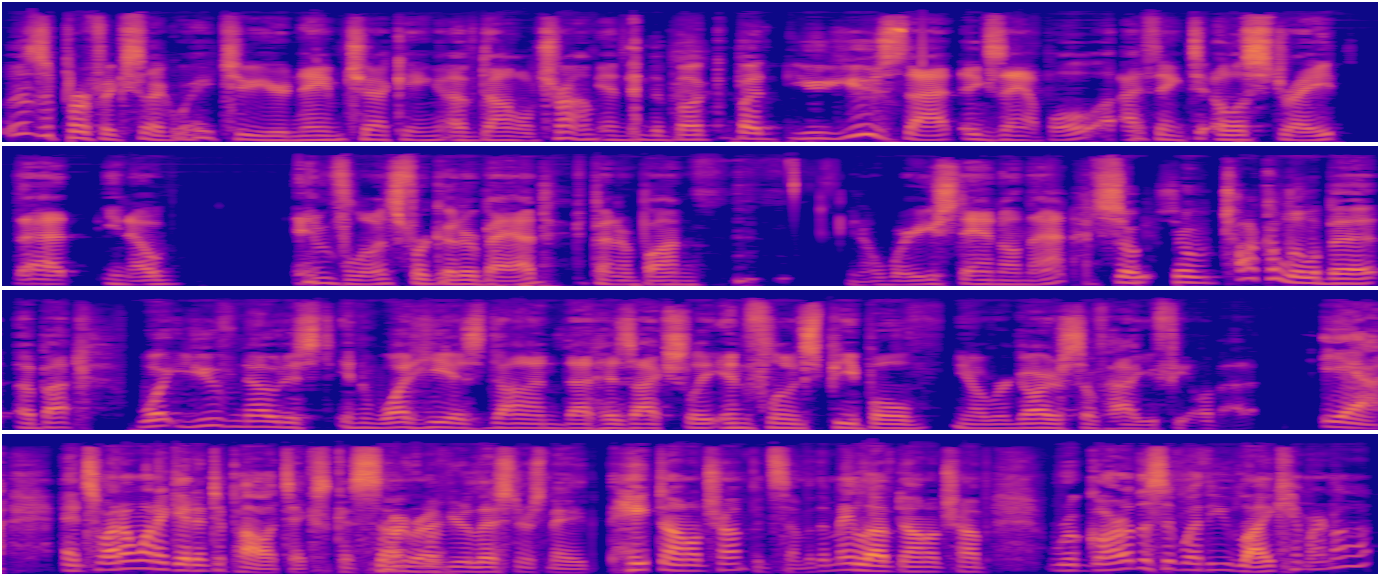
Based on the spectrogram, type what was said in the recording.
Well, this is a perfect segue to your name checking of Donald Trump in the book, but you use that example, I think, to illustrate that, you know, influence for good or bad, depending upon you know where you stand on that so so talk a little bit about what you've noticed in what he has done that has actually influenced people you know regardless of how you feel about it yeah. And so I don't want to get into politics because some right, right. of your listeners may hate Donald Trump and some of them may love Donald Trump. Regardless of whether you like him or not,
